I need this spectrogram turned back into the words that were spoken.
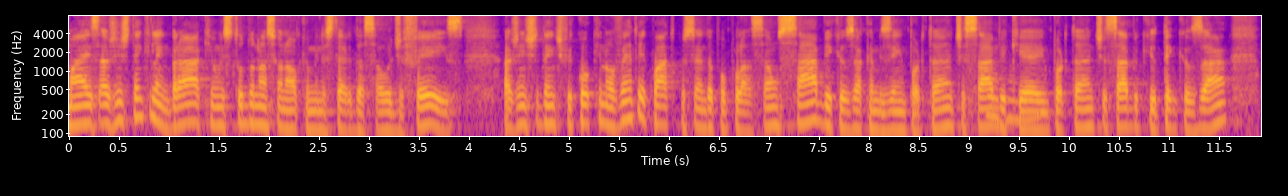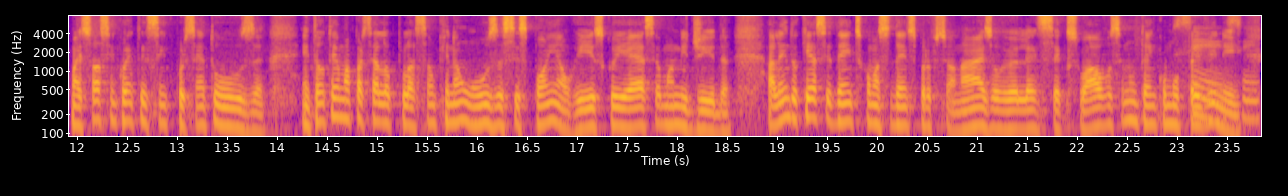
Mas a gente tem que lembrar que um estudo nacional que o Ministério da Saúde fez, a gente identificou que 94% da população sabe que usar camisinha é importante, sabe uhum. que é importante, sabe que tem que usar, mas só 55% usa. Então tem uma parcela da população que não usa, se expõe ao risco e essa é uma medida. Além do que acidentes como acidentes profissionais ou violência sexual, você não tem como sim, prevenir. Sim.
